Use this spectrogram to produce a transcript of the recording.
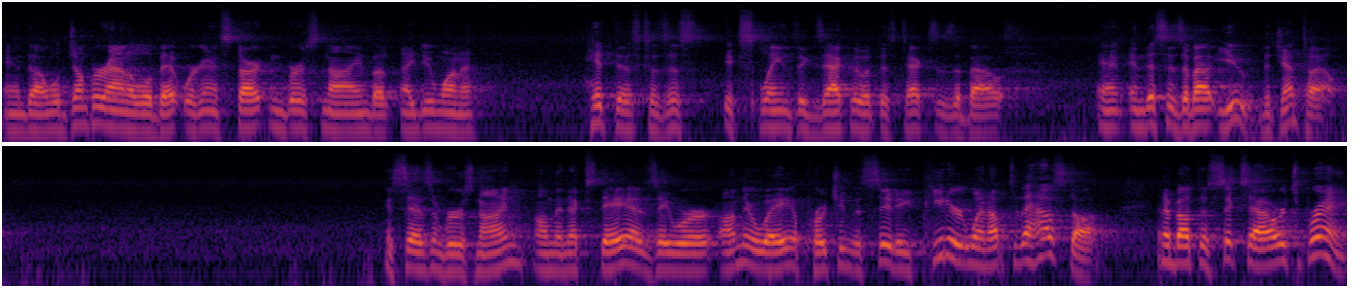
And uh, we'll jump around a little bit. We're going to start in verse 9, but I do want to hit this because this explains exactly what this text is about. And, and this is about you, the Gentile. It says in verse 9 On the next day, as they were on their way approaching the city, Peter went up to the housetop and about the sixth hour to pray.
